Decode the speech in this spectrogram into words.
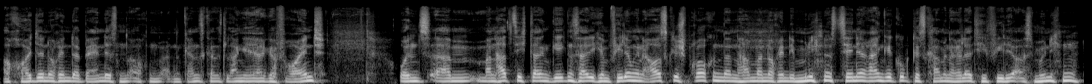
auch heute noch in der Band ist und auch ein, ein ganz, ganz langjähriger Freund. Und ähm, man hat sich dann gegenseitig Empfehlungen ausgesprochen. Dann haben wir noch in die Münchner Szene reingeguckt. Es kamen relativ viele aus München,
